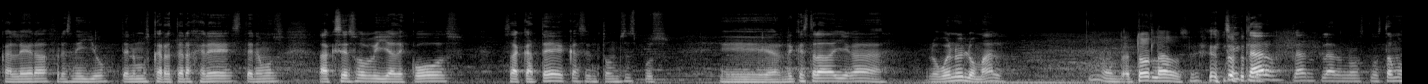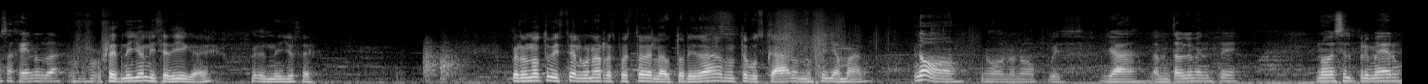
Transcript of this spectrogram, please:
Calera, Fresnillo, tenemos carretera Jerez, tenemos acceso a Villa de Cos, Zacatecas, entonces pues eh, Enrique Estrada llega lo bueno y lo malo. No, a todos lados, ¿eh? Sí, claro, claro, claro, no, no estamos ajenos, ¿verdad? Fresnillo ni se diga, ¿eh? Fresnillo sé. Pero no tuviste alguna respuesta de la autoridad, no te buscaron, no te llamaron. No, no, no, no, pues ya lamentablemente no es el primero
